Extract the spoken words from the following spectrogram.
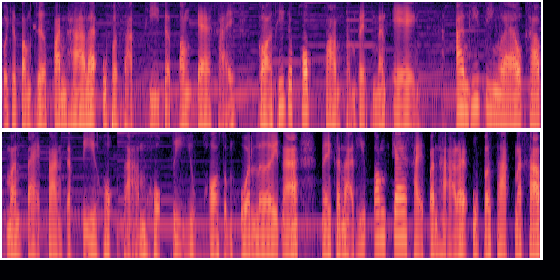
ก็จะต้องเจอปัญหาและอุปสรรคที่จะต้องแก้ไข ก่อนที่จะพบความสำเร็จนั่นเอง อันที่จริงแล้วครับ มันแตกต่างจากปี 63-64 อยู่พอสมควรเลยนะ ในขณะที่ต้องแก้ไขปัญหาและอุปสรรคนะครับ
